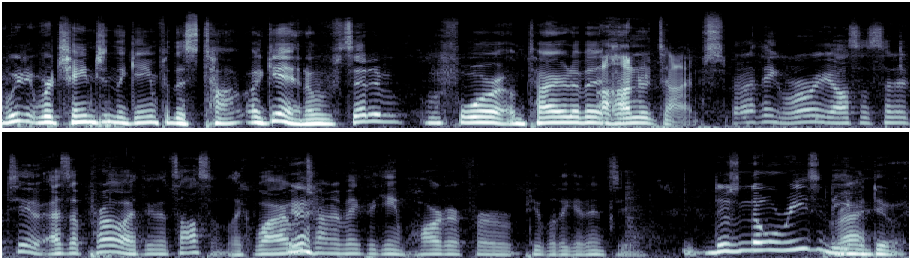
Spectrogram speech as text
we're changing the game for this top again. I've said it before. I'm tired of it. A hundred times. But I think Rory also said it too. As a pro, I think that's awesome. Like, why are we trying to make the game harder for people to get into? There's no reason to even do it.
